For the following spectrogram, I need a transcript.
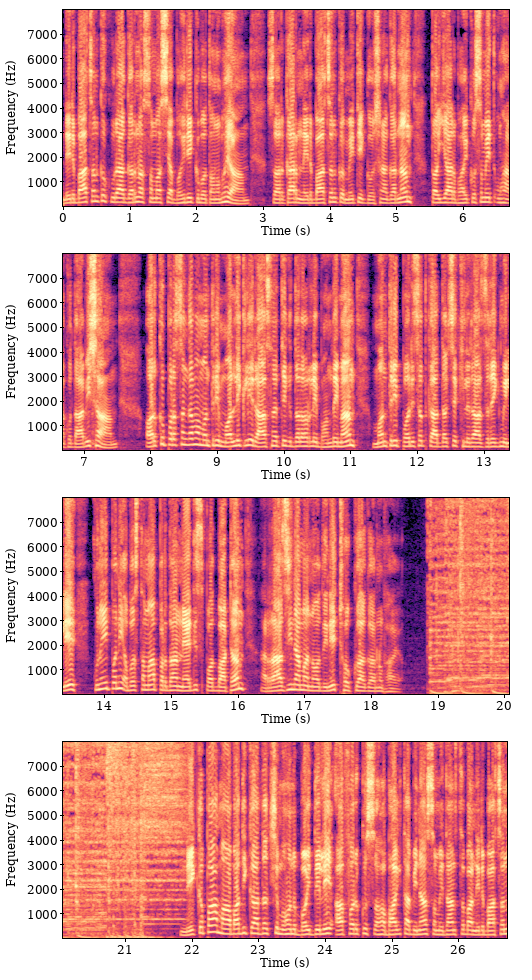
निर्वाचनको कुरा गर्न समस्या भइरहेको बताउनुभयो सरकार निर्वाचनको मिति घोषणा गर्न तयार भएको समेत उहाँको दावी छ। अर्को प्रसङ्गमा मन्त्री मल्लिकले राजनैतिक दलहरूले भन्दैमा मन्त्री परिषदका अध्यक्ष खिलराज रेग्मीले कुनै पनि अवस्थामा प्रधान न्यायाधीश पदबाट राजीनामा नदिने ठोकुवा गर्नुभयो। नेकपा माओवादीका अध्यक्ष मोहन वैद्यले आफूहरूको सहभागिता बिना संविधानसभा निर्वाचन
